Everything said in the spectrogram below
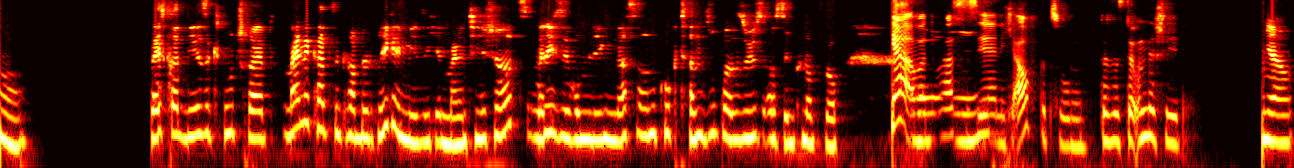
Hm. Weil ich gerade lese, Knut schreibt, meine Katze krabbelt regelmäßig in meine T-Shirts, wenn ich sie rumliegen lasse und guckt dann super süß aus dem Knopfloch. Ja, aber du hast es ihr ja nicht aufgezogen. Das ist der Unterschied. Ja.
